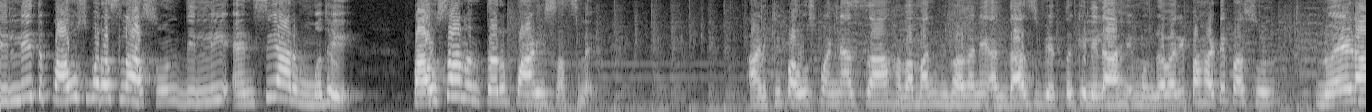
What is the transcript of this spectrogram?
दिल्लीत पाऊस बरसला असून दिल्ली एनसीआरमध्ये पावसानंतर पाणी साचलंय. आणखी पाऊस पडण्याचा हवामान विभागाने अंदाज व्यक्त केलेला आहे. मंगळवारी पहाटेपासून नोएडा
